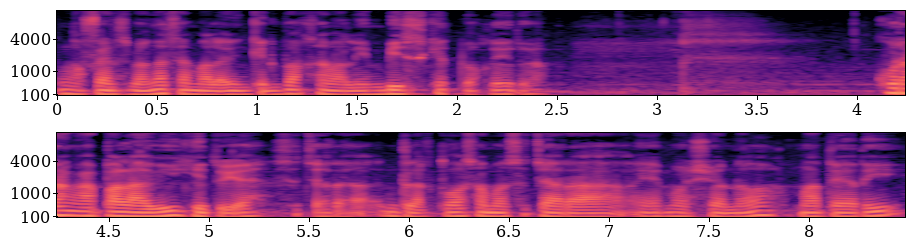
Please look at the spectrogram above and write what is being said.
ngefans banget sama Linkin Park sama Limp waktu itu kurang apa lagi gitu ya secara intelektual sama secara emosional materi.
